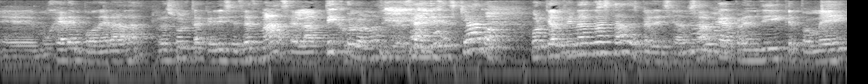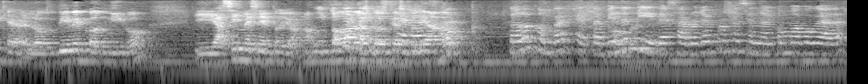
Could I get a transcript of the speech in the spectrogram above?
eh, mujer empoderada, resulta que dices, es más, el artículo, ¿no? O sea, dices, claro, porque al final no está desperdiciado, es algo que aprendí, que tomé y que lo vive conmigo, y así me siento yo, ¿no? Todas las cosas que he estudiado todo converge. También en mi desarrollo profesional como abogada,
